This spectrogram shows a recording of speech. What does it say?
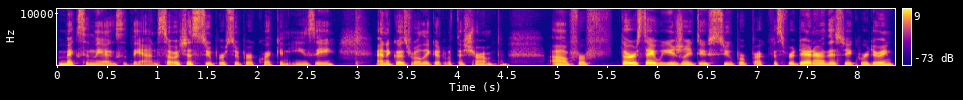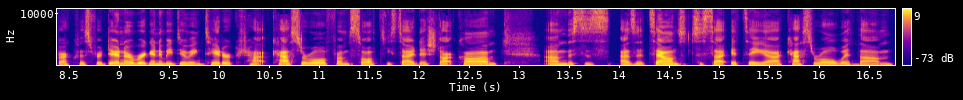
mix in the eggs at the end. So it's just super, super quick and easy. And it goes really good with the shrimp. Uh, for Thursday, we usually do soup or breakfast for dinner. This week, we're doing breakfast for dinner. We're going to be doing tater tot casserole from saltysidedish.com. Um, this is, as it sounds, it's a, it's a uh, casserole with um,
